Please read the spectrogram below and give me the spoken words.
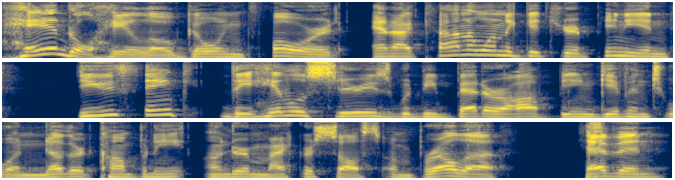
handle Halo going forward. And I kind of want to get your opinion. Do you think the Halo series would be better off being given to another company under Microsoft's umbrella? Kevin,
